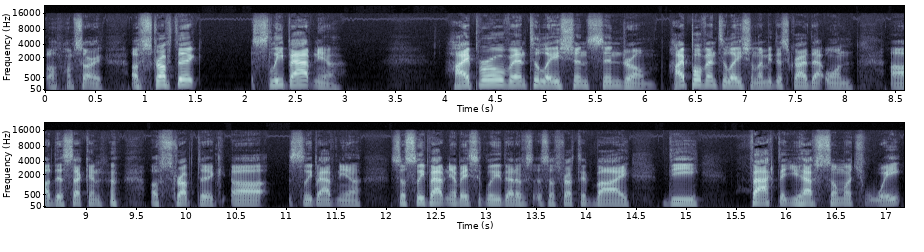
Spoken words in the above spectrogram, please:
oh, I'm sorry, obstructive sleep apnea, hyperventilation syndrome, hypoventilation. Let me describe that one. Uh, the second obstructive uh, sleep apnea. So sleep apnea basically that is, is obstructed by the fact that you have so much weight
